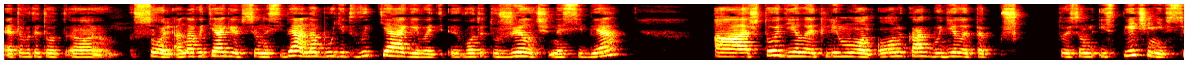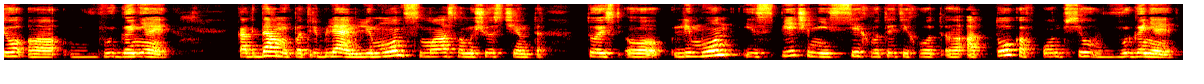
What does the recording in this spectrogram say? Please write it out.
это вот эта вот э, соль, она вытягивает все на себя, она будет вытягивать э, вот эту желчь на себя. А что делает лимон? Он как бы делает так, то есть он из печени все э, выгоняет. Когда мы потребляем лимон с маслом, еще с чем-то, то есть э, лимон из печени, из всех вот этих вот э, оттоков, он все выгоняет.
